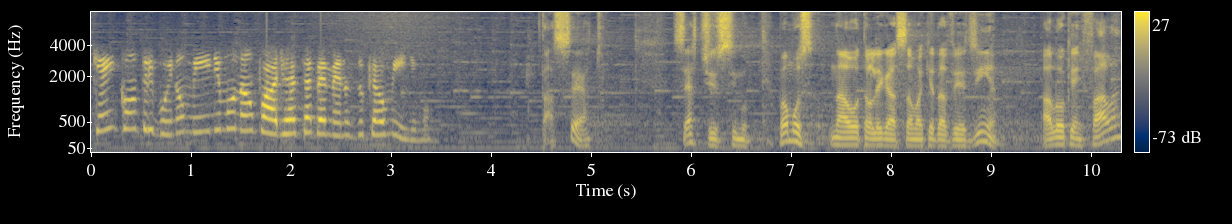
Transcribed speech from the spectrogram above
quem contribui no mínimo não pode receber menos do que o mínimo. Tá certo. Certíssimo. Vamos na outra ligação aqui da Verdinha. Alô, quem fala?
